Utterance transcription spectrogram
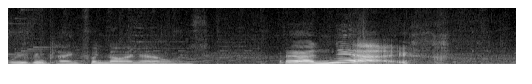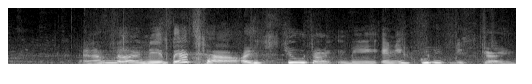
we've been playing for nine hours. Ah, no. And I'm no any better. I still don't be any good at this game.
